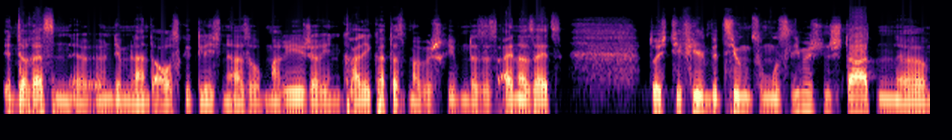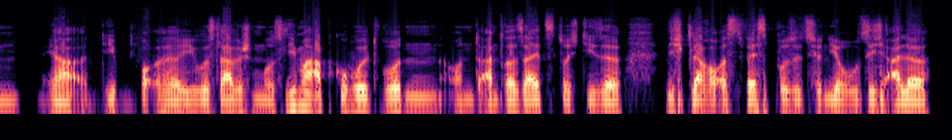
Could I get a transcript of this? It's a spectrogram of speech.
Interessen äh, in dem Land ausgeglichen. Also Marie Jarin Kalik hat das mal beschrieben, dass es einerseits durch die vielen Beziehungen zu muslimischen Staaten ähm, ja die äh, jugoslawischen Muslime abgeholt wurden und andererseits durch diese nicht klare Ost-West-Positionierung sich alle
